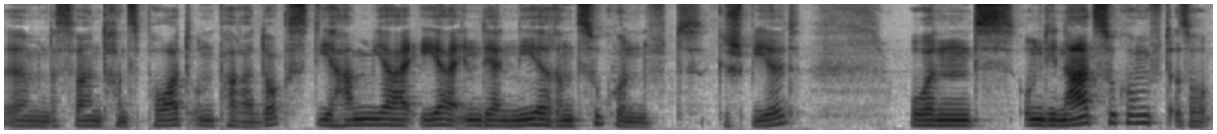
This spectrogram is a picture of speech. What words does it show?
ähm, das waren Transport und Paradox, die haben ja eher in der näheren Zukunft gespielt. Und um die nahe Zukunft, also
